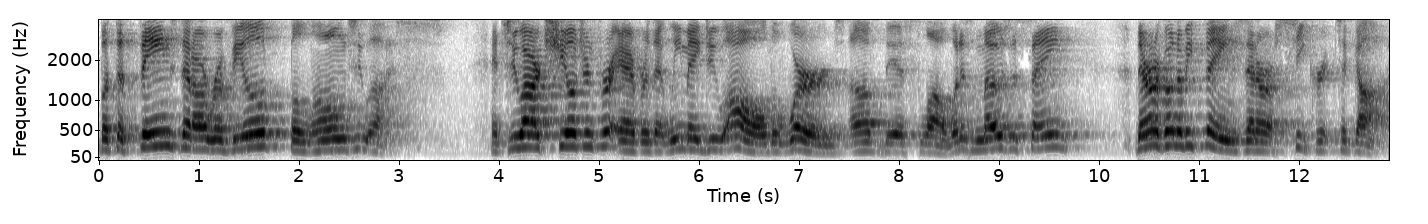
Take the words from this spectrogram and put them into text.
but the things that are revealed belong to us and to our children forever, that we may do all the words of this law. What is Moses saying? There are going to be things that are a secret to God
